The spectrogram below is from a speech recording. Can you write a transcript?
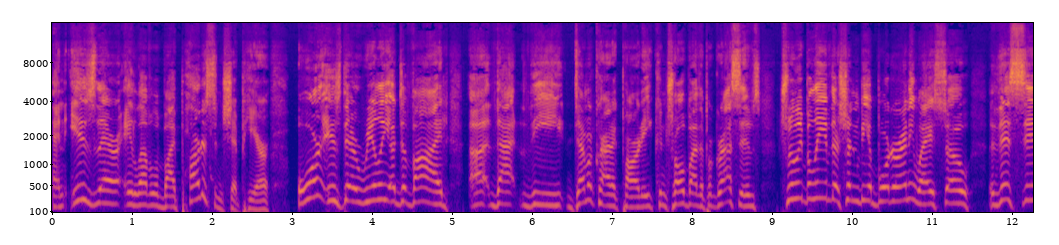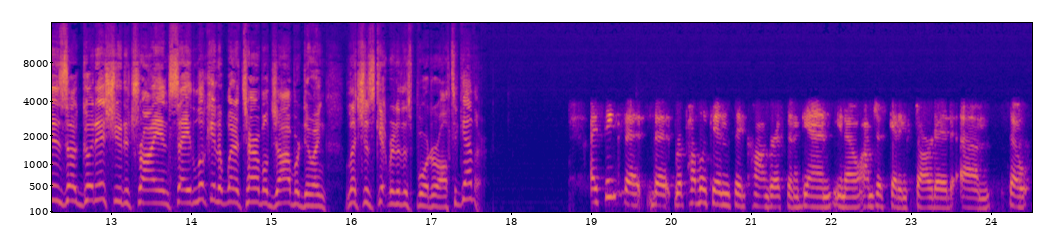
And is there a level of bipartisanship here? Or is there really a divide uh, that the Democratic Party, controlled by the progressives, truly believe there shouldn't be a border anyway? So this is a good issue to try and say, look at what a terrible job we're doing. Let's just get rid of this border altogether. I think that that Republicans in Congress, and again, you know, I'm just getting started. Um, so,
